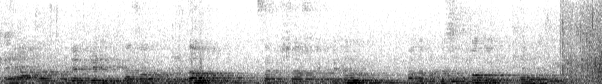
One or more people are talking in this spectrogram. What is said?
आणि आपण प्रगतीकडे विकासावर पुढे जाऊ असा विश्वास व्यक्त करून माझं बोलणं संपवतो. धन्यवाद.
